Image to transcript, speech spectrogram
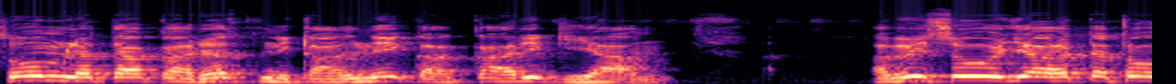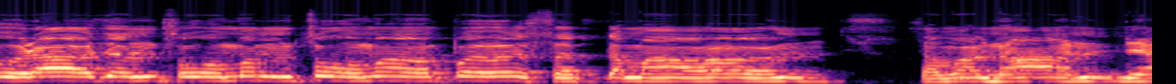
सोमलता का रस निकालने का कार्य किया। अभिसूज तथो राजन सोमम सोम सत्तमा सवर्णान्यानुपूर्वेण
